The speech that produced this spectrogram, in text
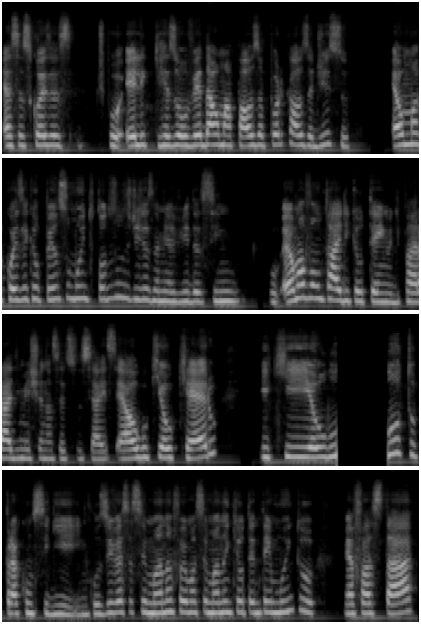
essas coisas, tipo, ele resolver dar uma pausa por causa disso, é uma coisa que eu penso muito todos os dias na minha vida, assim. É uma vontade que eu tenho de parar de mexer nas redes sociais. É algo que eu quero e que eu luto para conseguir. Inclusive, essa semana foi uma semana em que eu tentei muito me afastar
